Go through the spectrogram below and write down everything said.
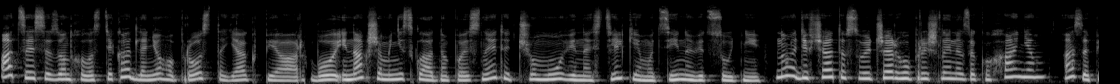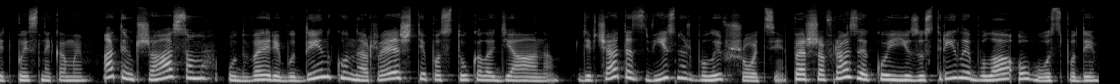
а цей сезон холостяка для нього просто як піар. Бо інакше мені складно пояснити, чому він настільки емоційно відсутній. Ну а дівчата, в свою чергу, прийшли не за коханням, а за підписниками. А тим часом у двері будинку нарешті постукала Діана. Дівчата, звісно ж, були в шоці. Перша фраза, якою її зустріли, була О Господи.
